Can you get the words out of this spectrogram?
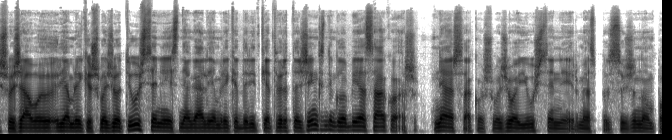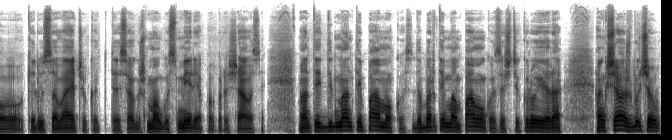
išvažiavo jam reikia išvažiuoti į užsienį, jis negali, jam reikia daryti ketvirtą žingsnį, globėjas sako, aš, ne, aš sako, aš važiuoju į užsienį ir mes sužinom po kelių savaičių, kad tiesiog žmogus mirė paprasčiausiai. Man tai, man tai pamokos, dabar tai man pamokos iš tikrųjų yra, anksčiau aš būčiau,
